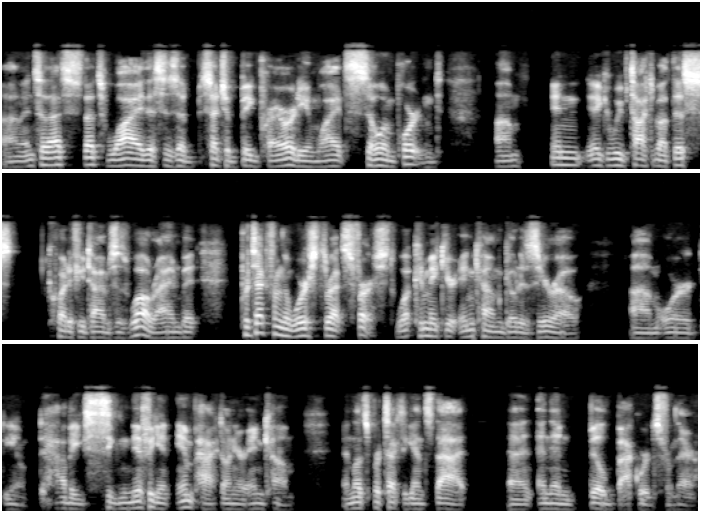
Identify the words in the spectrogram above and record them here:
Um, and so that's that's why this is a such a big priority and why it's so important. Um, and we've talked about this quite a few times as well, Ryan, but protect from the worst threats first. What can make your income go to zero um, or you know have a significant impact on your income? And let's protect against that and, and then build backwards from there.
